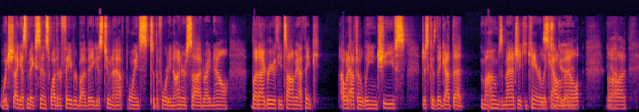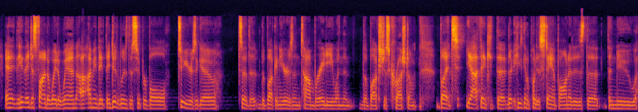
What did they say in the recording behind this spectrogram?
which I guess makes sense why they're favored by Vegas two and a half points to the 49ers side right now. But I agree with you, Tommy. I think I would have to lean Chiefs just because they got that Mahomes magic. You can't really it's count them out. Yeah. Uh, and they, they just find a way to win. I mean, they, they did lose the Super Bowl two years ago to the the Buccaneers and Tom Brady when the the Bucks just crushed them. But yeah, I think the, the he's going to put his stamp on it as the the new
